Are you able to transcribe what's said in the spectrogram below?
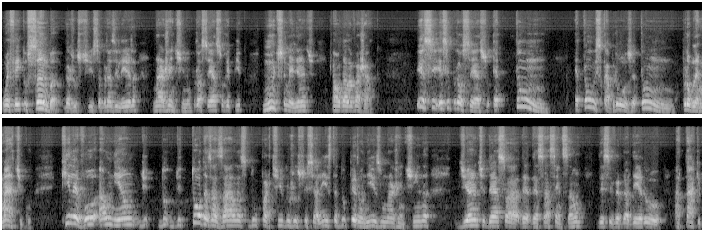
o efeito samba da justiça brasileira na Argentina, um processo, repito, muito semelhante ao da Lava Jato. Esse, esse processo é tão, é tão escabroso, é tão problemático, que levou à união de, de todas as alas do Partido Justicialista, do peronismo na Argentina, diante dessa, dessa ascensão, desse verdadeiro ataque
